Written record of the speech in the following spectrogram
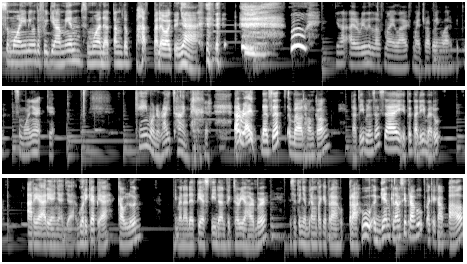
semua ini untuk Vicky Amin. Semua datang tepat pada waktunya. Ya I really love my life, my traveling life gitu. Semuanya kayak came on the right time. Alright, that's it about Hong Kong. Tapi belum selesai. Itu tadi baru area-areanya aja. Gue recap ya. Kowloon, di mana ada TST dan Victoria Harbor. Di situ nyebrang pakai perahu. Perahu again, kenapa sih perahu? Pakai kapal.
